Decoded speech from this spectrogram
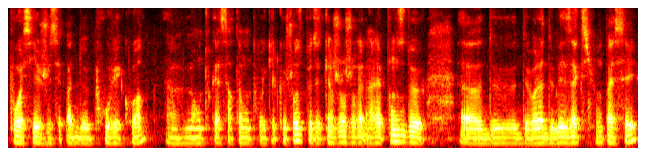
pour essayer je sais pas de prouver quoi mais en tout cas, certains vont trouver quelque chose. Peut-être qu'un jour, j'aurai la réponse de, de, voilà, de mes actions passées.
